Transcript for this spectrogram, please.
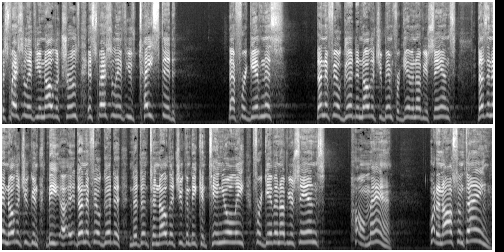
Especially if you know the truth, especially if you've tasted that forgiveness. Doesn't it feel good to know that you've been forgiven of your sins? Doesn't it know that you can be, uh, doesn't it feel good to, to, to know that you can be continually forgiven of your sins? Oh man, what an awesome thing.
